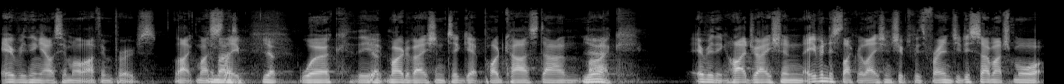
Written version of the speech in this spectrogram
everything else in my life improves. Like my Amazing. sleep, Yep. work, the Yep. motivation to get podcasts done, Yeah. like everything, hydration, even just like relationships with friends. You're just so much more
